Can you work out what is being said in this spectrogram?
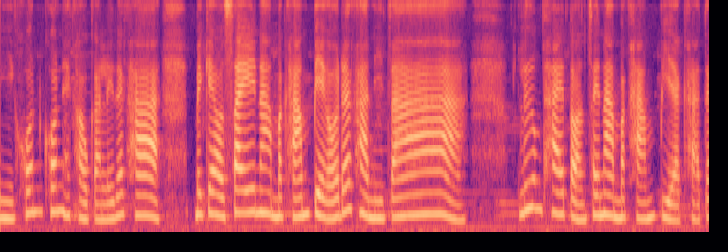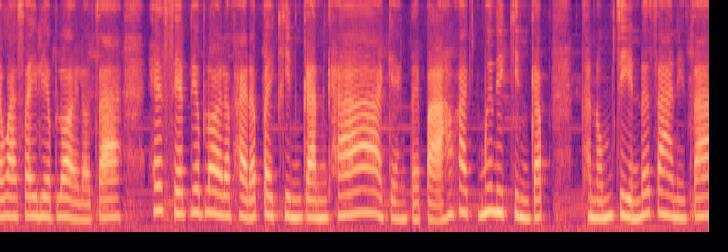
นี่ข้นๆให้เข้ากันเลยนะคะแม่แก้วใส่น้ำมะขามเปียกเอาเด้ค่ะนี่จ้า ลืมทายตอนใส่น้ำมะขามเปียกค่ะ แต่ว่าใส่เรียบร้อยแล้วจ้าเฮ็ดเสร็จเรียบร้อยแล้วค่ะ แล้วไปกินกันค่ะ แกงไตปลาเฮาค่ะมื้อนี้กินกับขนมจีนเด้อจ้านี่จ้า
